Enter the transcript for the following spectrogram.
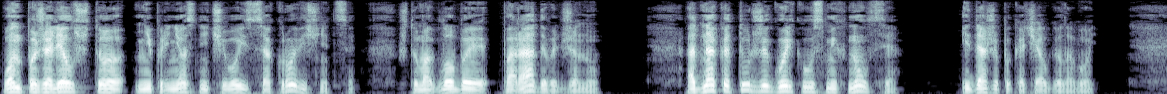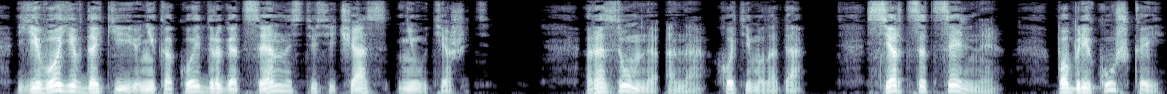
Он пожалел, что не принес ничего из сокровищницы, что могло бы порадовать жену. Однако тут же горько усмехнулся и даже покачал головой. Его Евдокию никакой драгоценностью сейчас не утешить. Разумна она, хоть и молода, сердце цельное, по брякушкой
